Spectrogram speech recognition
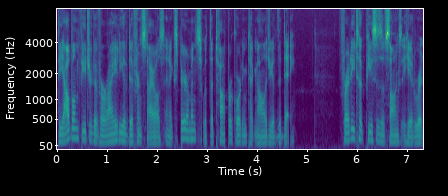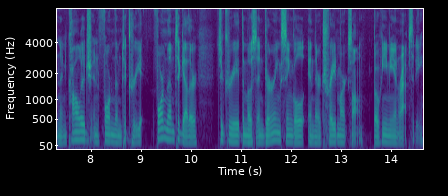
The album featured a variety of different styles and experiments with the top recording technology of the day. Freddie took pieces of songs that he had written in college and formed them to create formed them together to create the most enduring single in their trademark song, Bohemian Rhapsody.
